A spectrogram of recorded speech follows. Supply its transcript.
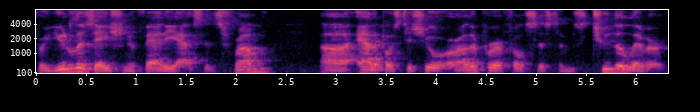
for utilization of fatty acids from uh, adipose tissue or other peripheral systems to the liver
